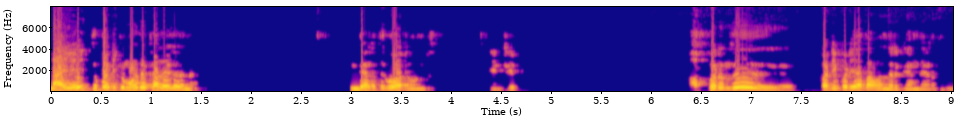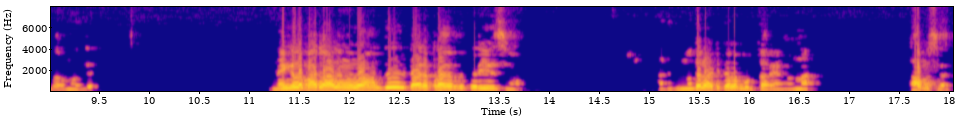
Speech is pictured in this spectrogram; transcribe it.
நான் எயித்து படிக்கும் போது கதை எழுதினேன். இந்த இடத்துக்கு வரணும் என்று அப்ப இருந்து படிப்படியா தான் வந்திருக்கேன் இந்த இடத்துக்கு வரும்போது. எங்களை மாதிரி ஆளுங்க தான் வந்து டைரக்டர் ஆகிறது பெரிய விஷயம். அதுக்கு முதல் அடித்தளம் கொடுத்தாரு என் அண்ணன் ஆமா சார்.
